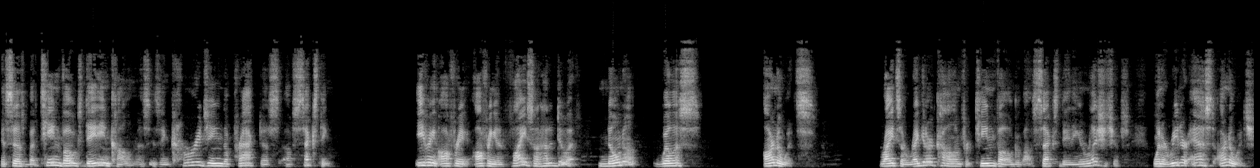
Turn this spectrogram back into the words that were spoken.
it says, but Teen Vogue's dating columnist is encouraging the practice of sexting, even offering, offering advice on how to do it. Nona Willis Arnowitz writes a regular column for Teen Vogue about sex, dating, and relationships. When a reader asked Arnowitz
